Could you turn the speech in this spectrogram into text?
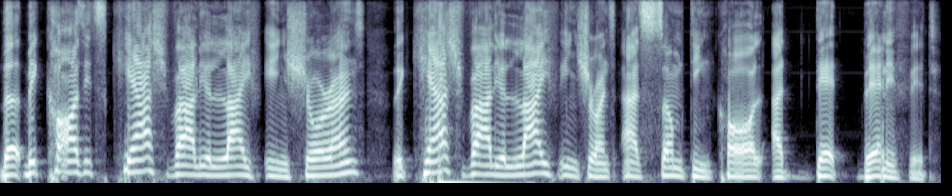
The, because it's cash value life insurance, the cash value life insurance has something called a death benefit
